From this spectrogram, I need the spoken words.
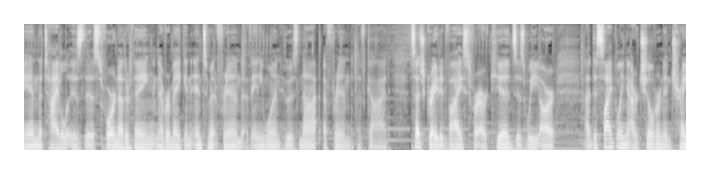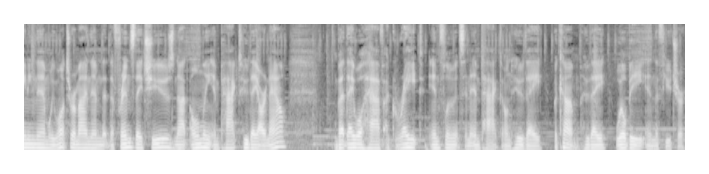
And the title is this For another thing, never make an intimate friend of anyone who is not a friend of God. Such great advice for our kids as we are uh, discipling our children and training them. We want to remind them that the friends they choose not only impact who they are now, but they will have a great influence and impact on who they become, who they will be in the future.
